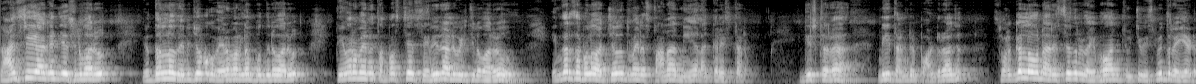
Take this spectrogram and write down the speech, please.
రాజసీయాగం చేసిన వారు యుద్ధంలో వెనుచూపకు వీరమరణం పొందినవారు తీవ్రమైన తపస్సు శరీరాన్ని విడిచిన వారు ఇంద్రసభలో అత్యున్నతమైన స్థానాన్ని అలంకరిస్తారు. యుధిష్ఠర నీ తండ్రి పాండురాజు స్వర్గంలో ఉన్న హరిశ్చంద్రుడి వైభవాన్ని చూచి విస్మితుడయ్యాడు.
